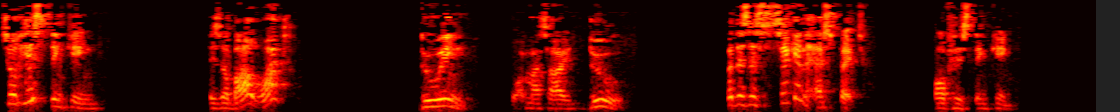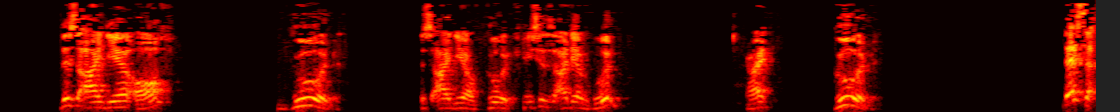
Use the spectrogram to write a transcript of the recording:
So his thinking is about what? Doing. What must I do? But there's a second aspect of his thinking. This idea of good. This idea of good. Can you see this idea of good? Right? Good. That's the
